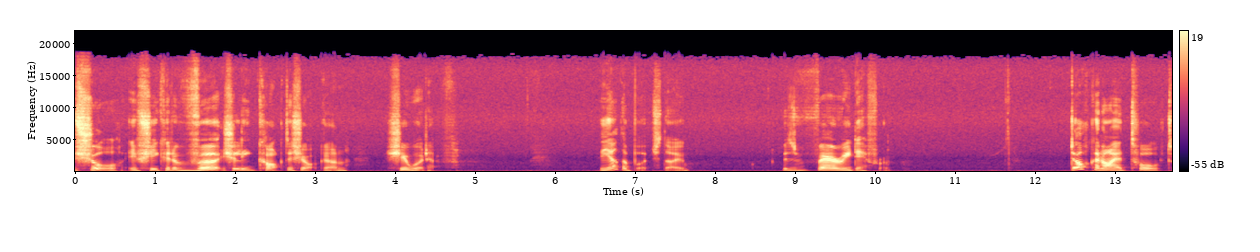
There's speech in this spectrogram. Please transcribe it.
sure if she could have virtually cocked a shotgun, she would have. The other Butch, though, was very different. Doc and I had talked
